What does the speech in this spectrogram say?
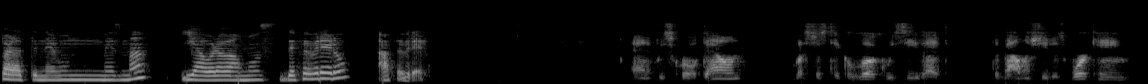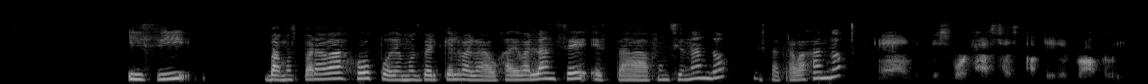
para tener un mes más y ahora vamos de febrero a febrero. And if we scroll down, let's just take a look. We see that the balance sheet is working. Y si vamos para abajo, podemos ver que el- la hoja de balance está funcionando, está trabajando and this forecast has updated properly.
